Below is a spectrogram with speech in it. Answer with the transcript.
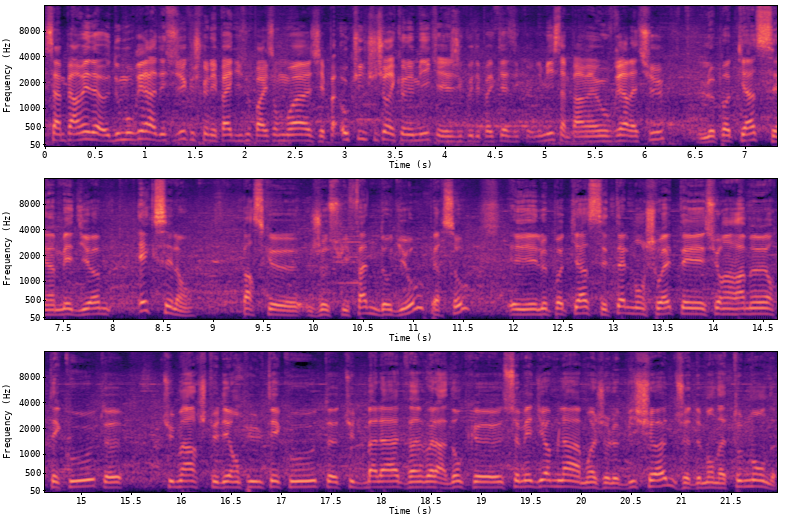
ça me permet de, de m'ouvrir à des sujets que je connais pas du tout. Par exemple, moi, j'ai pas aucune culture économique et j'écoute des podcasts d'économie. Ça me permet de m'ouvrir là-dessus. Le podcast, c'est un médium excellent parce que je suis fan d'audio perso et le podcast c'est tellement chouette. T'es sur un rameur, t'écoutes, euh, tu marches, tu déampules, t'écoutes, tu te balades. enfin, voilà. Donc euh, ce médium-là, moi je le bichonne. Je demande à tout le monde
